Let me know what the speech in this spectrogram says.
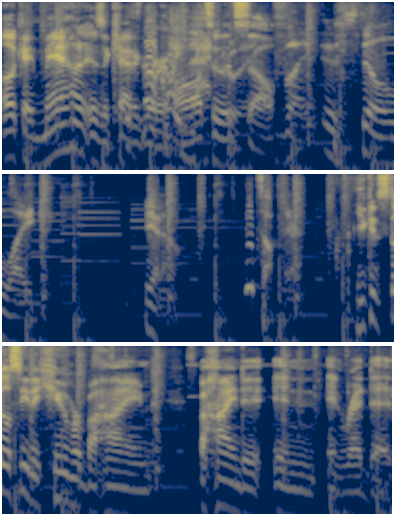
oh, okay. Manhunt is a category all to good, itself. but it's still like, you know, it's up there. you can still see the humor behind behind it in in Red Dead.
